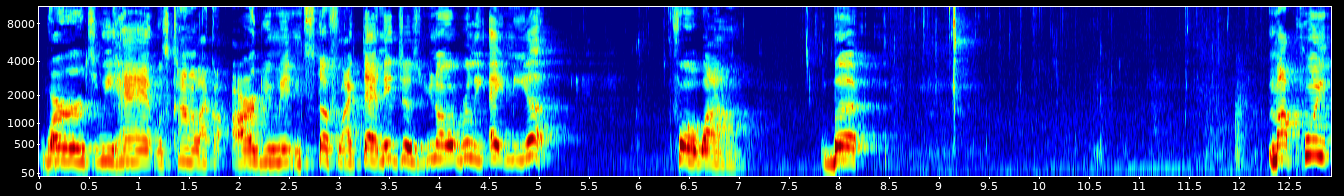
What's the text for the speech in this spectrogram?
words we had was kind of like an argument and stuff like that. And it just, you know, it really ate me up for a while. But my point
